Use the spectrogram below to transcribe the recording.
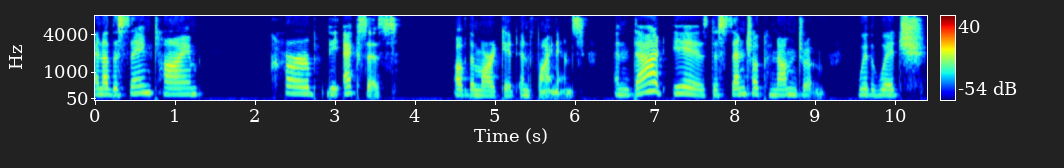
and at the same time curb the excess of the market and finance. And that is the central conundrum with which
